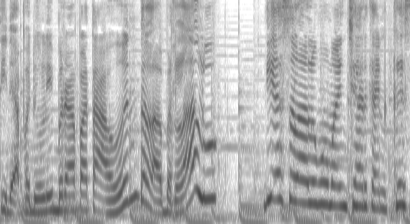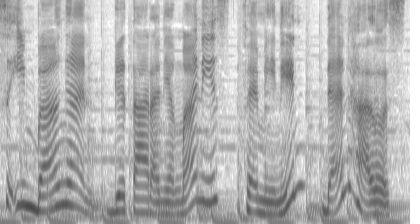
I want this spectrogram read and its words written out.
Tidak peduli berapa tahun telah berlalu, dia selalu memancarkan keseimbangan, getaran yang manis, feminin, dan halus.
